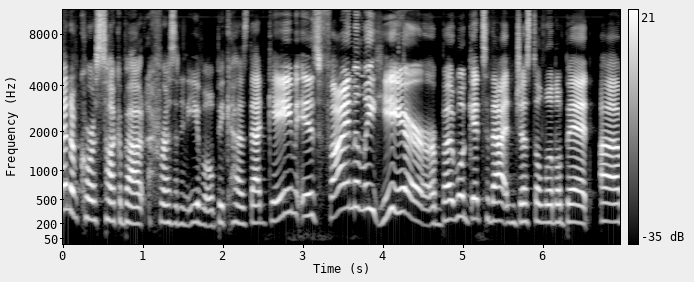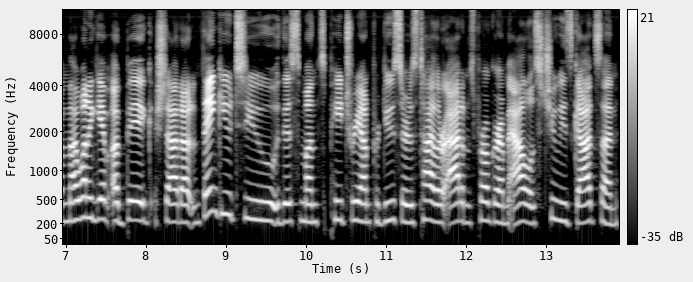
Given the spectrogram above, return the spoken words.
And of course, talk about Resident Evil because that game is finally here. But we'll get to that in just a little bit. Um, I want to give a big shout out and thank you to this month's Patreon producers Tyler Adams, Program Alice, Chewy's Godson,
